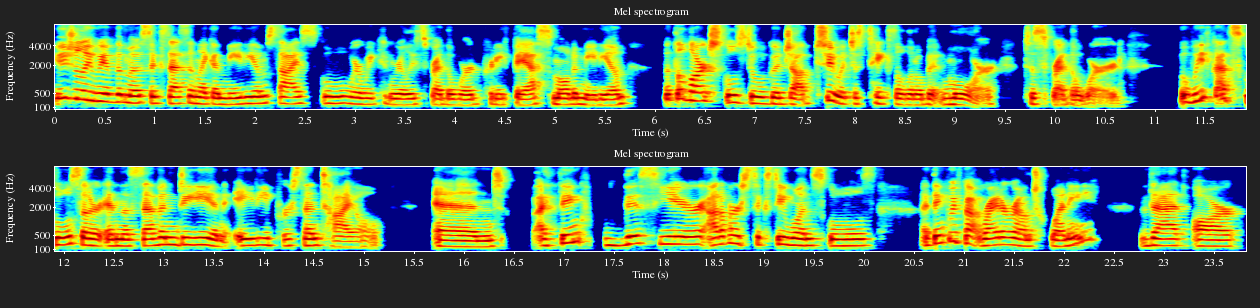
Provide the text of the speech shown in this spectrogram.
usually we have the most success in like a medium sized school where we can really spread the word pretty fast, small to medium. But the large schools do a good job too. It just takes a little bit more to spread the word. But we've got schools that are in the 70 and 80 percentile. And I think this year, out of our 61 schools, I think we've got right around 20 that are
